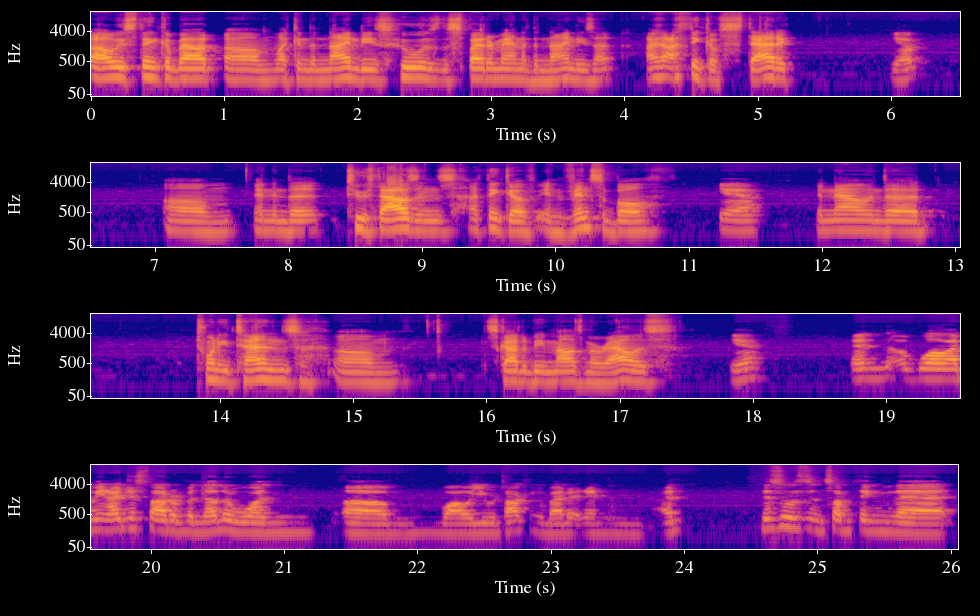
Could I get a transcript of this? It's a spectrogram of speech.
I always think about um, like in the '90s, who was the Spider-Man of the '90s? I, I, I think of Static, Yep. um, and in the 2000s, I think of Invincible, Yeah. and now in the 2010s, um, it's got to be Miles Morales. Yeah. And uh, well, I mean, I just thought of another one um, while you were talking about it, and I, this wasn't something that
